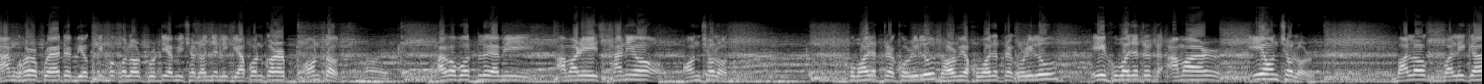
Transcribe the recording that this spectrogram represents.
নামঘৰৰ প্ৰয়াত ব্যক্তিসকলৰ প্ৰতি আমি শ্ৰদ্ধাঞ্জলি জ্ঞাপন কৰাৰ অন্তত ভাগৱত লৈ আমি আমাৰ এই স্থানীয় অঞ্চলত শোভাযাত্ৰা কৰিলোঁ ধৰ্মীয় শোভাযাত্ৰা কৰিলোঁ। এই শোভাযাত্ৰাত আমাৰ এই অঞ্চলৰ বালক বালিকা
